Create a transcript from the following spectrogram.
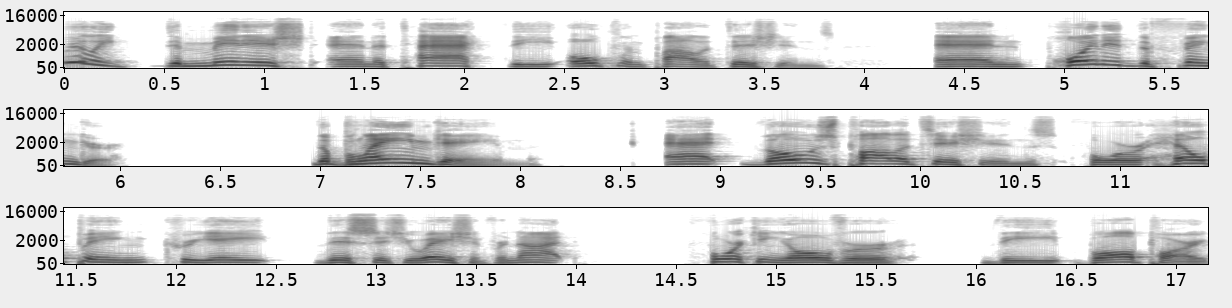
really diminished and attacked the Oakland politicians and pointed the finger, the blame game, at those politicians for helping create this situation, for not forking over the ballpark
